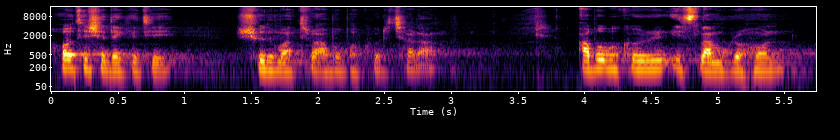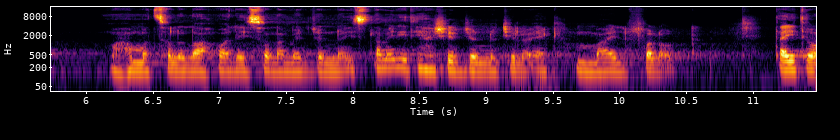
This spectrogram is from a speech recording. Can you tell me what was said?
হতেশে দেখেছি, শুধুমাত্র আবু বকর ছাড়া। আবু বকরের ইসলাম গ্রহণ মোহাম্মদ সাল্লাহ আলি সাল্লামের জন্য, ইসলামের ইতিহাসের জন্য ছিল এক মাইল ফলক। তাই তো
